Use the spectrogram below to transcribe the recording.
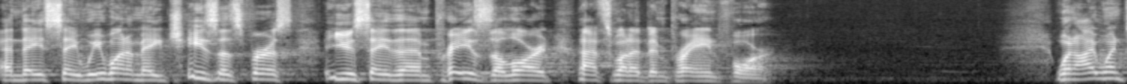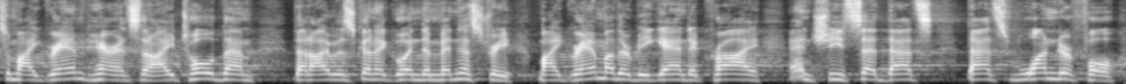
and they say, We want to make Jesus first, you say to them, Praise the Lord. That's what I've been praying for. When I went to my grandparents and I told them that I was going to go into ministry, my grandmother began to cry and she said, That's, that's wonderful.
